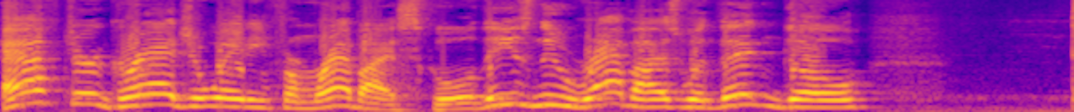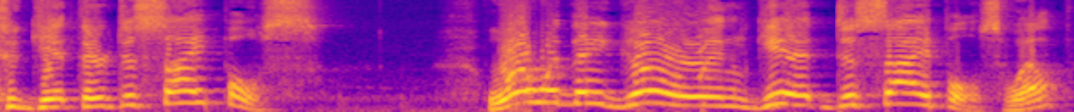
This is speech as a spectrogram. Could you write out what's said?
After graduating from rabbi school, these new rabbis would then go to get their disciples. Where would they go and get disciples? Well,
